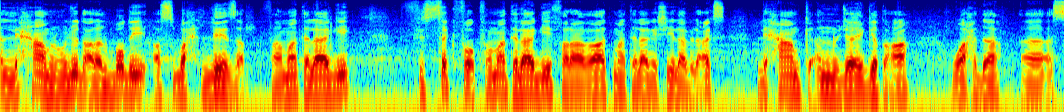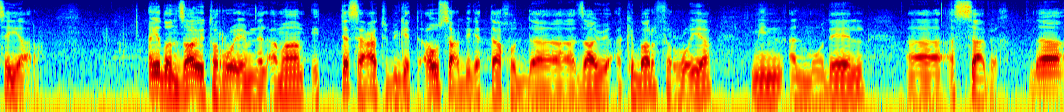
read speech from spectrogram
اللحام الموجود على البودي أصبح ليزر فما تلاقي في السقف فوق فما تلاقي فراغات ما تلاقي شيء لا بالعكس لحام كأنه جاي قطعة واحدة آه السيارة. أيضا زاوية الرؤية من الأمام اتسعت وبقت أوسع بقت تاخذ آه زاوية أكبر في الرؤية من الموديل آه السابق. ده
